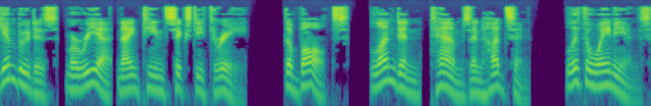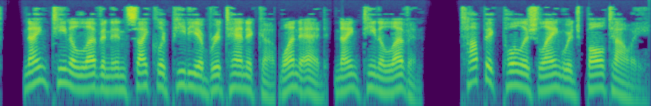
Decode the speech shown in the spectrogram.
Gimbutas, Maria The Balts. London, Thames and Hudson. Lithuanians. 1911 Encyclopædia Britannica 1 ed., 1911. Topic Polish language Baltawi.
